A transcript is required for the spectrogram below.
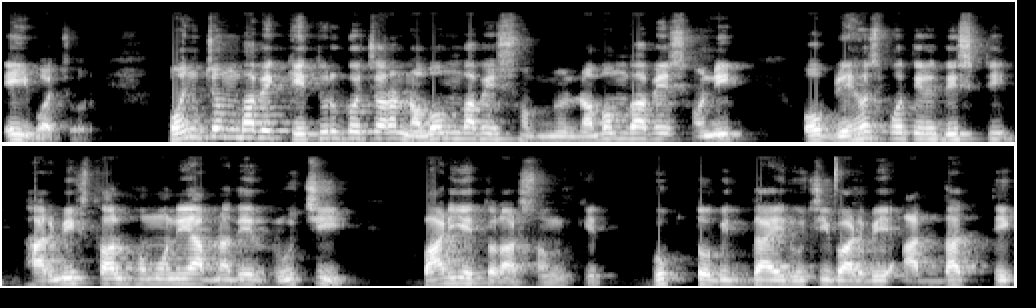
এই বছর। পঞ্চম ভাবে কেতুর গোচর নবম ভাবে নবম ভাবে শনি ও বৃহস্পতির দৃষ্টি ধার্মিক স্থল ভ্রমণে আপনাদের রুচি বাড়িয়ে তোলার সংকেত। গুপ্ত বিদ্যায় রুচি বাড়বে, আধ্যাত্মিক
